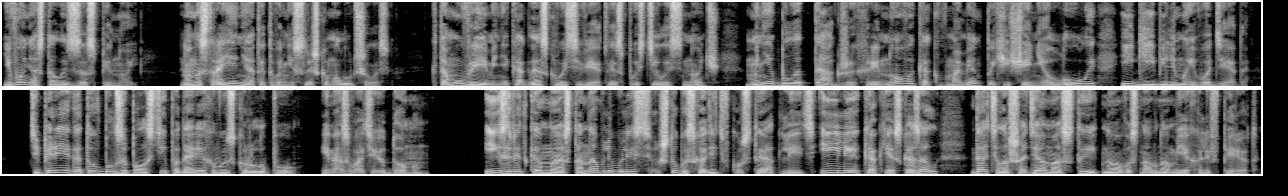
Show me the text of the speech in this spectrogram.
Его не осталось за спиной. Но настроение от этого не слишком улучшилось. К тому времени, когда сквозь ветви спустилась ночь, мне было так же хреново, как в момент похищения Лулы и гибели моего деда. Теперь я готов был заползти под ореховую скорлупу и назвать ее домом. Изредка мы останавливались, чтобы сходить в кусты отлить, или, как я сказал, дать лошадям остыть, но в основном ехали вперед.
